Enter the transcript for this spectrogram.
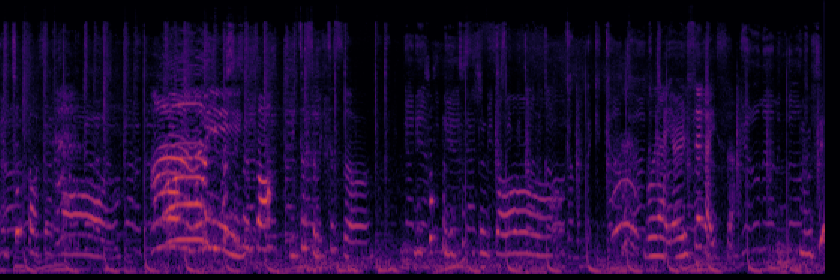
미쳤다 진짜. 아 아 아니 미쳤어 진짜. 미쳤어 미쳤어 미쳤어 미쳤어 진짜. 뭐야 열쇠가 있어 뭐지?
